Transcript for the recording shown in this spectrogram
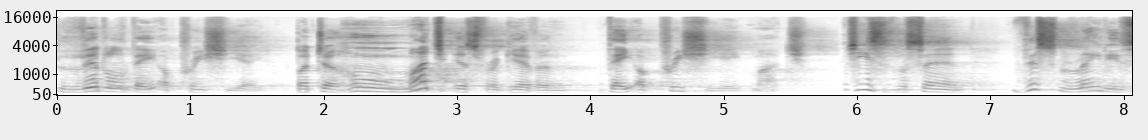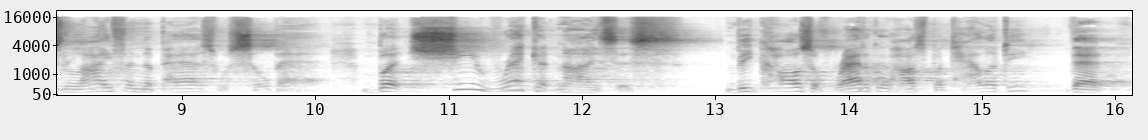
little they appreciate. But to whom much is forgiven, they appreciate much. Jesus was saying, This lady's life in the past was so bad, but she recognizes because of radical hospitality that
